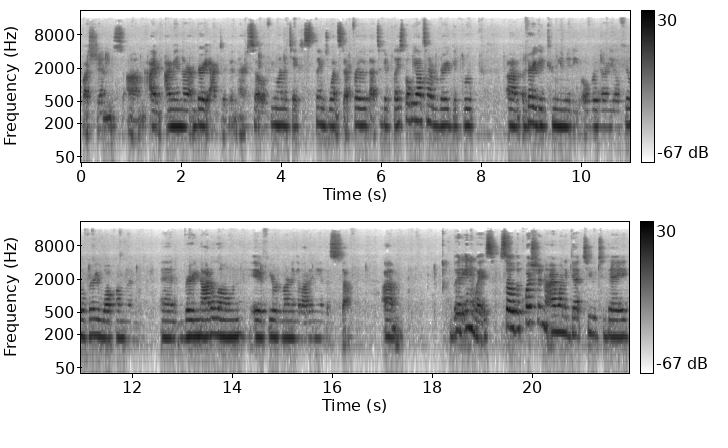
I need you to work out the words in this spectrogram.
questions. Um, I'm, I'm in there, I'm very active in there. So if you want to take things one step further, that's a good place. But we also have a very good group, um, a very good community over there. You'll feel very welcome and, and very not alone if you're learning about any of this stuff. Um, but, anyways, so the question I want to get to today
